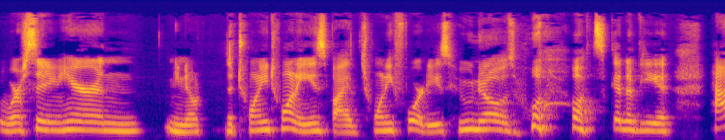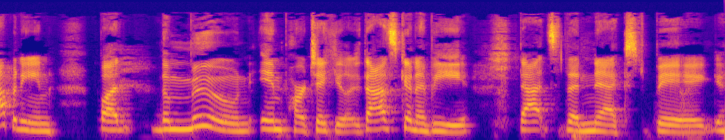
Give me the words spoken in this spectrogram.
We're sitting here in, you know, the 2020s by the 2040s. Who knows what's going to be happening? But the moon in particular, that's going to be, that's the next big,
